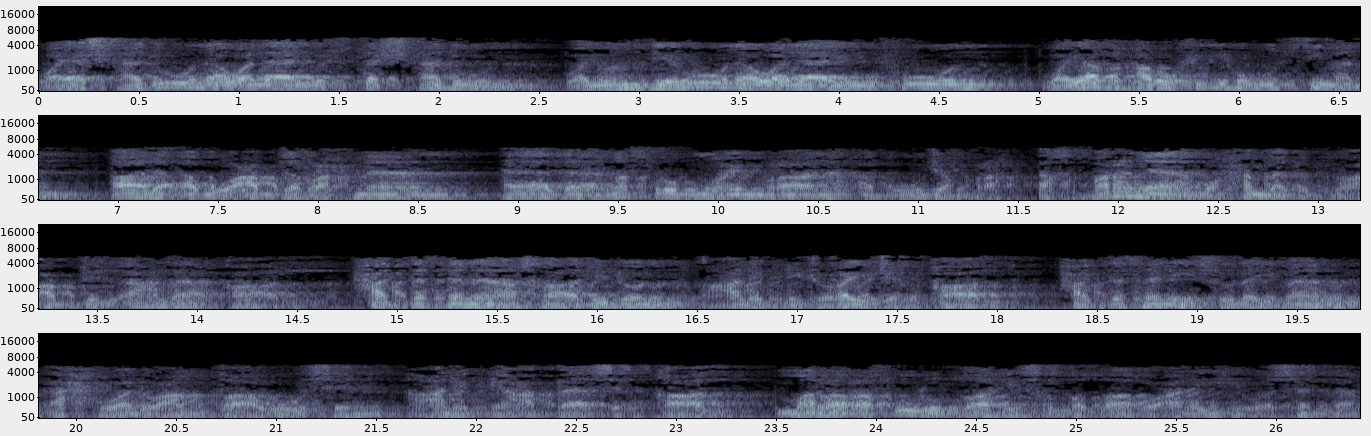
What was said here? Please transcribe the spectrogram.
ويشهدون ولا يستشهدون وينذرون ولا يوفون ويظهر فيهم السمن قال أبو عبد الرحمن هذا نصر بن عمران أبو جمرة. أخبرنا محمد بن عبد الأعلى قال حدثنا خالد عن ابن جريج قال حدثني سليمان الأحول عن طاووس عن ابن عباس قال مر رسول الله صلى الله عليه وسلم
